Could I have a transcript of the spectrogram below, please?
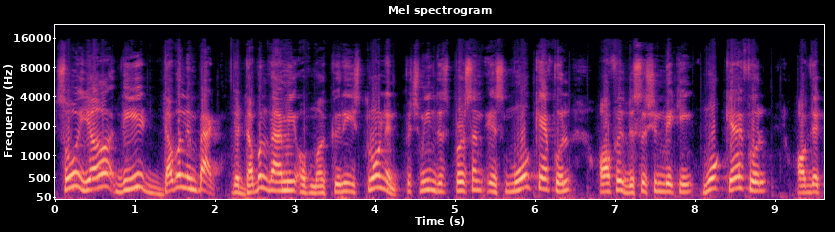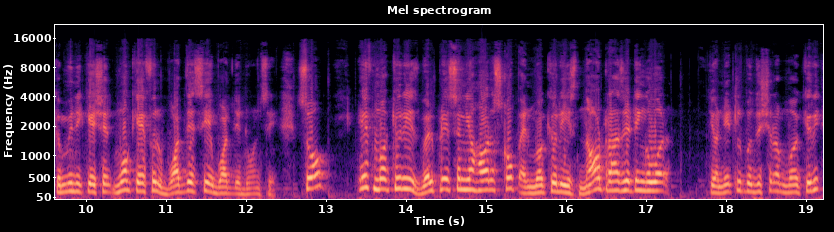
So here the double impact, the double whammy of Mercury is thrown in, which means this person is more careful of his decision making, more careful of their communication, more careful what they say, what they don't say. So if Mercury is well placed in your horoscope and Mercury is now transiting over your natal position of Mercury,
